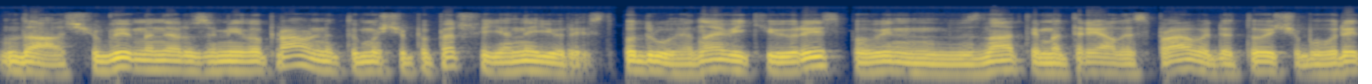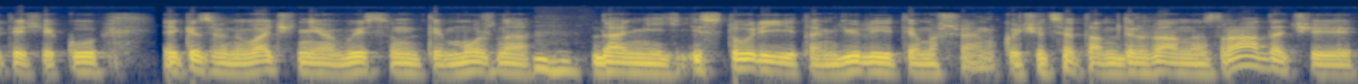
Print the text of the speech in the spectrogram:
Да. Щоб ви мене розуміли правильно, тому що, по-перше, я не юрист. По-друге, навіть юрист повинен знати матеріали справи для того, щоб говорити, яку, яке звинувачення висунути можна Мгм. даній історії там Юлії Тимошенко. Чи це там державна зрада, чи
